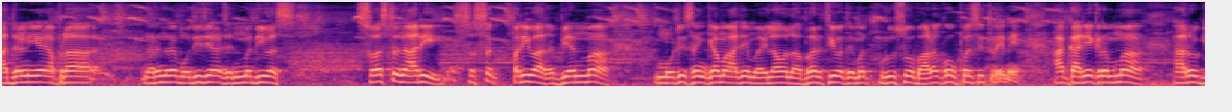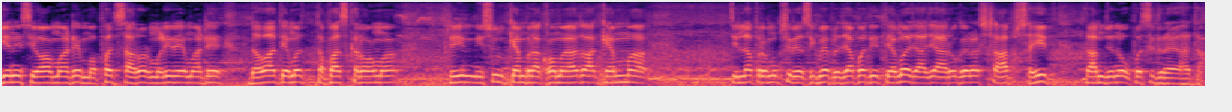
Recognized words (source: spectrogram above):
આદરણીય આપણા નરેન્દ્ર મોદીજીના જન્મદિવસ, સ્વસ્થ, નારી, સશક્ત પરિવાર અભિયાનમાં મોટી સંખ્યામાં આજે મહિલાઓ લાભાર્થીઓ તેમજ પુરુષો, બાળકો ઉપસ્થિત રહીને આ કાર્યક્રમમાં આરોગ્યની સેવા માટે મફત સારવાર મળી રહે માટે દવા તેમજ તપાસ કરવામાં ફ્રી નિઃશુલ્ક કેમ્પ રાખવામાં આવ્યો હતો. આ કેમ્પમાં જિલ્લા પ્રમુખ શ્રી રસિકભાઈ પ્રજાપતિ તેમજ આજે આરોગ્યના સ્ટાફ સહિત ગ્રામજનો ઉપસ્થિત રહ્યા હતા.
